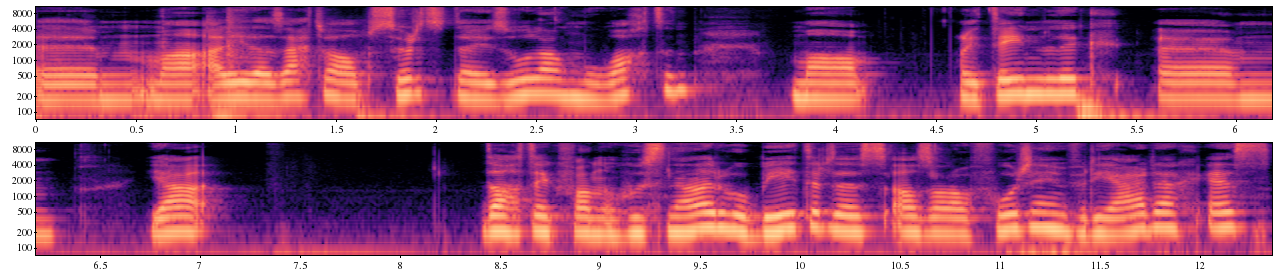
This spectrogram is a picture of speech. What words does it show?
Um, maar allee, dat is echt wel absurd dat je zo lang moet wachten. Maar uiteindelijk, um, ja, dacht ik van hoe sneller, hoe beter. Dus als dat al voor zijn verjaardag is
